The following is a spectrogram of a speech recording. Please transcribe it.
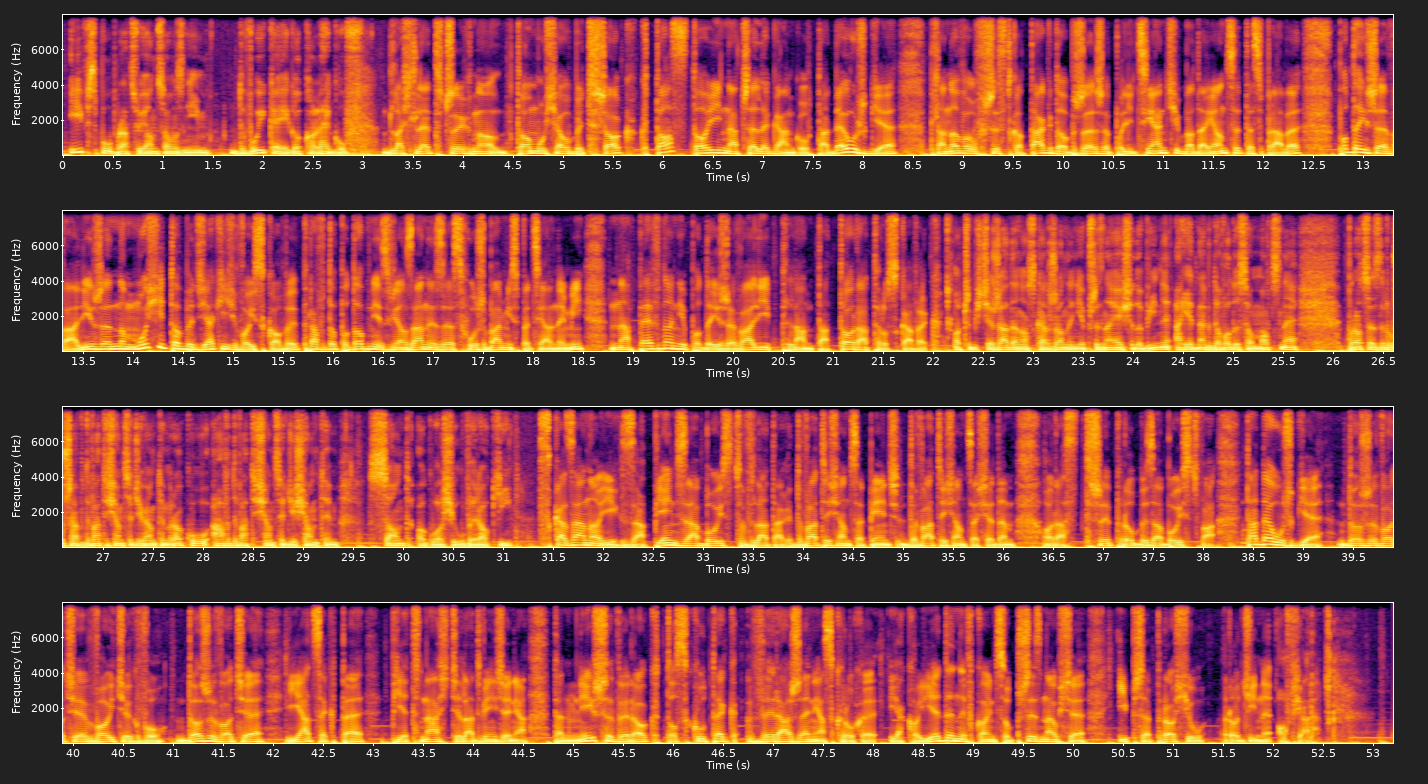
i współpracującą z nim dwójkę jego kolegów. Dla śledczych, no to musiał być szok, kto stoi na czele gangu. Tadeusz G. planował wszystko tak dobrze, że policjanci badający tę sprawę podejrzewali, że no musi to być jakiś wojskowy, prawdopodobnie związany ze służbami specjalnymi. Na pewno nie podejrzewali plantatora truskawek. Oczywiście żaden oskarżony nie przyznaje się do winy, a jednak dowody są mocne. Proces rusza w 2009 roku, a w 2010 sąd ogłosił wyroki. Skazano ich za pięć zabójstw w latach 2005-2007 oraz trzy próby zabójstwa. Tadeusz G. dożywocie Wojciech W. dożywocie Jacek P. 15 lat więzienia. Ten mniejszy wyrok to skutek wyrażenia skruchy. Jako jedyny w końcu przyznał się i przeprosił rodziny ofiar.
